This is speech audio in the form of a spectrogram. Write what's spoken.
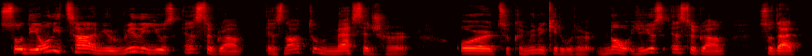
So the only time you really use Instagram is not to message her or to communicate with her. No, you use Instagram so that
